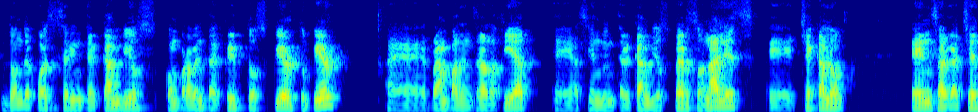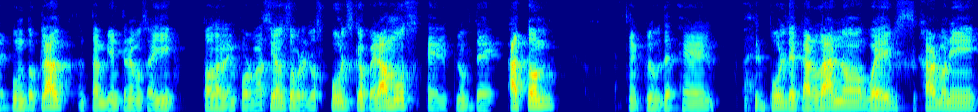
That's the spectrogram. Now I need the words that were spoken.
donde puedes hacer intercambios, compra-venta de criptos peer-to-peer, eh, rampa de entrada fiat, eh, haciendo intercambios personales, eh, chécalo en sargachet.cloud. También tenemos ahí toda la información sobre los pools que operamos, el club de Atom, el, club de, pool de Cardano, Waves, Harmony,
